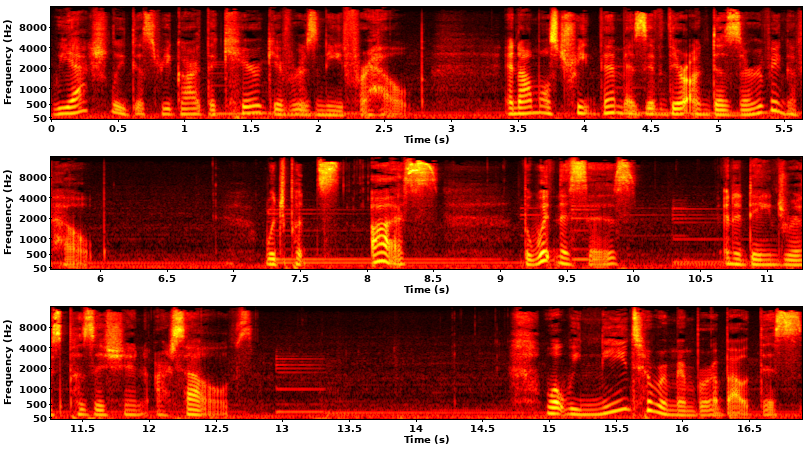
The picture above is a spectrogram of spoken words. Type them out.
we actually disregard the caregiver's need for help and almost treat them as if they're undeserving of help, which puts us, the witnesses, in a dangerous position ourselves. What we need to remember about this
